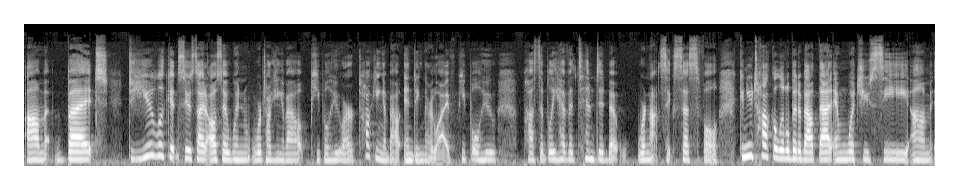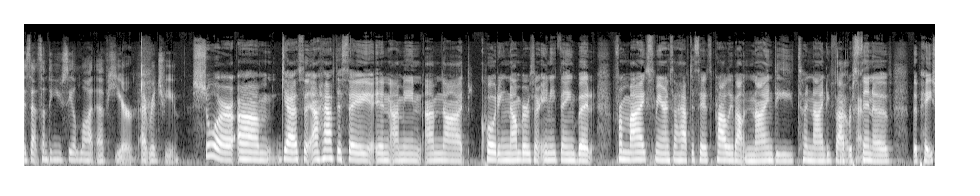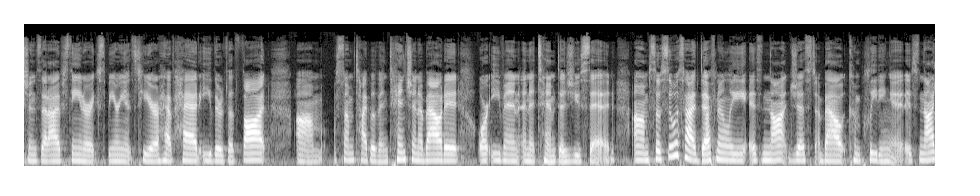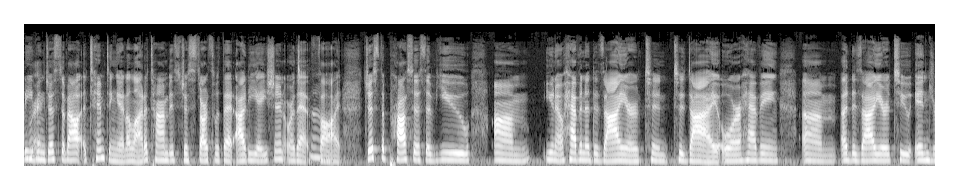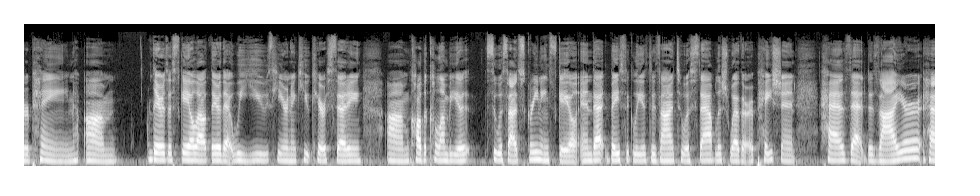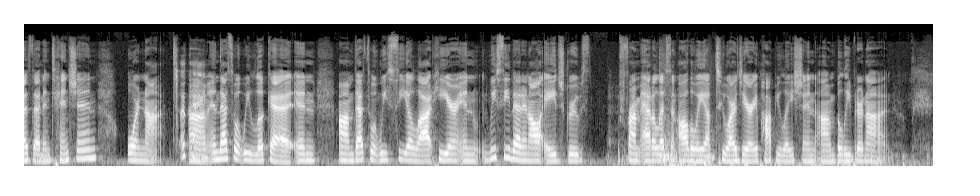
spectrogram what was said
Um, but do you look at suicide also when we're talking about people who are talking about ending their life, people who possibly have attempted but were not successful? Can you talk a little bit about that and what you see? Um, is that something you see a lot of here at Ridgeview? Sure. Um, yes, I have to say, and I mean, I'm not quoting numbers or anything, but from my experience, I have to say it's probably about 90 to 95 percent okay. of the patients that I've seen or experienced here have had either the thought um, some type of intention about it, or even an attempt, as you said. Um, so, suicide definitely is not just about completing it, it's not even right. just about attempting it. A lot of times it just starts with that ideation or that oh. thought. Just the process of you. Um, you know, having a desire to, to die or having um, a desire to end your pain. Um, there's a scale out there that we use here in acute care setting um, called the Columbia Suicide Screening Scale, and that basically is designed to establish whether a patient has that desire, has that mm-hmm. intention, or not. Okay. Um, and that's what we look at, and um, that's what we see a lot here, and we see that in all age groups, from adolescent all the way up to our GERI population. Um, believe it or not.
